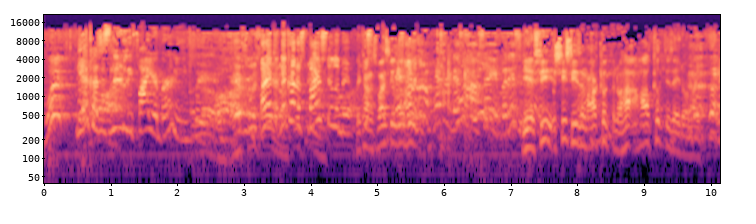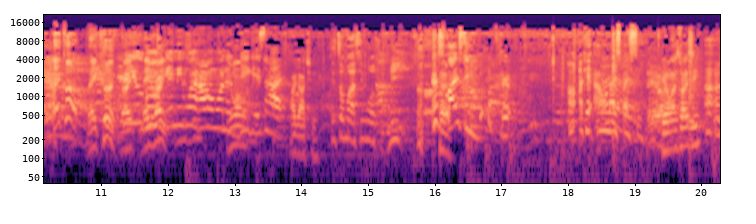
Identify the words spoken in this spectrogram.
What? Yeah, because it's literally fire burning. Oh, Why they, they kind of spicy a little bit. They kind of spicy a It's little a bit. little peppery, that's what I'm saying, but it's Yeah, she she seasoned them. I cooked them. How, how cooked is they though? Like They cook. they cook, right? You They gonna right. Give me one. I don't want to You want- dig it's hot. I got you. She talking about she wants some meat. That's spicy. Oh, okay, I don't like spicy. You don't like spicy? Uh-uh.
